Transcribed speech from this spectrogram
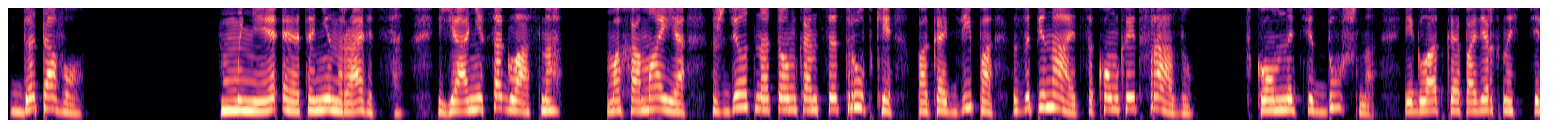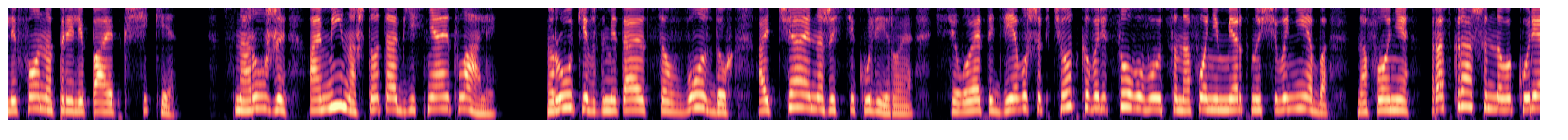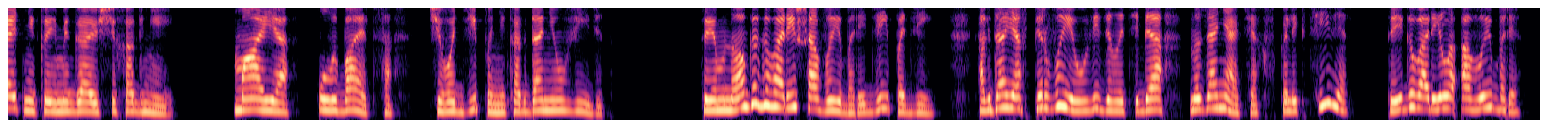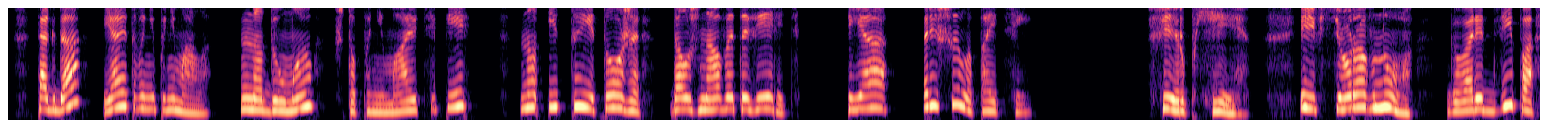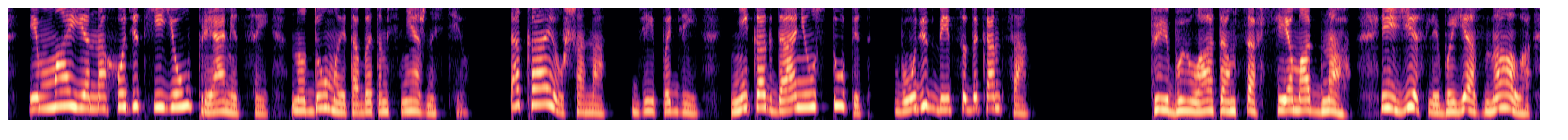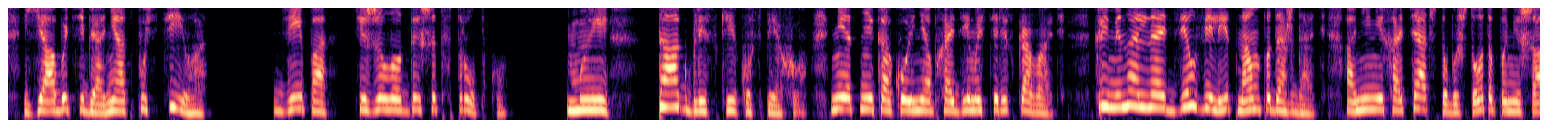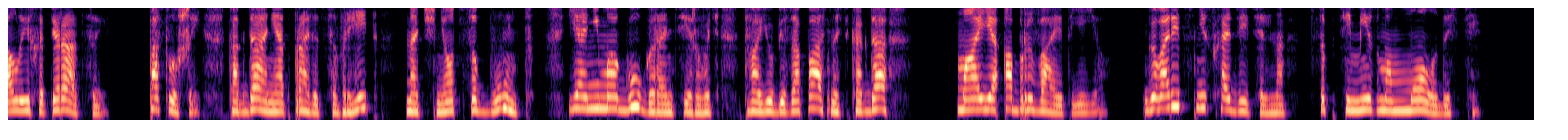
до того. «Мне это не нравится. Я не согласна». Махамайя ждет на том конце трубки, пока Дипа запинается, комкает фразу. В комнате душно, и гладкая поверхность телефона прилипает к щеке. Снаружи Амина что-то объясняет Лали. Руки взметаются в воздух, отчаянно жестикулируя. Силуэты девушек четко вырисовываются на фоне меркнущего неба, на фоне раскрашенного курятника и мигающих огней. Майя улыбается, чего Дипа никогда не увидит. «Ты много говоришь о выборе, Дипа Ди. Когда я впервые увидела тебя на занятиях в коллективе, ты говорила о выборе. Тогда я этого не понимала но думаю, что понимаю теперь. Но и ты тоже должна в это верить. Я решила пойти». «Фирбхи, и все равно», — говорит Дипа, и Майя находит ее упрямицей, но думает об этом с нежностью. Такая уж она, Дипа Ди, никогда не уступит, будет биться до конца. «Ты была там совсем одна, и если бы я знала, я бы тебя не отпустила». Дипа тяжело дышит в трубку. «Мы так близки к успеху. Нет никакой необходимости рисковать. Криминальный отдел велит нам подождать. Они не хотят, чтобы что-то помешало их операции. Послушай, когда они отправятся в рейд, начнется бунт. Я не могу гарантировать твою безопасность, когда Майя обрывает ее. Говорит снисходительно, с оптимизмом молодости.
